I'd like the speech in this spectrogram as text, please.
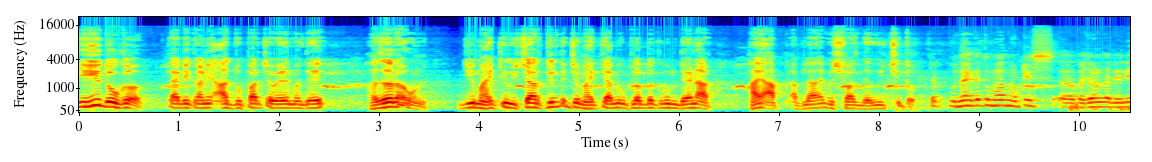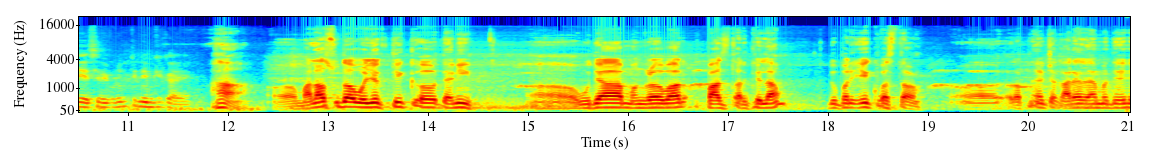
तीही दोघं त्या ठिकाणी आज दुपारच्या वेळेमध्ये हजर राहून जी माहिती विचारतील त्याची माहिती आम्ही उपलब्ध करून देणार हा आप आपल्याला विश्वास देऊ इच्छितो. तर पुन्हा एकदा तुम्हाला नोटीस बजावण्यात आलेली एसकडून ती नेमकी काय आहे? हां. मलासुद्धा वैयक्तिक त्यांनी उद्या मंगळवार पाच तारखेला दुपारी एक वाजता अ, रत्नागिरीच्या कार्यालयामध्ये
